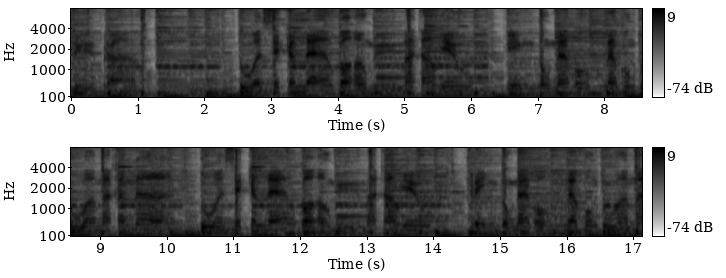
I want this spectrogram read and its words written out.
หรือเปล่า เสร็จกันแล้วก็เอามือมาเท้าเอวเก่งตรงหน้าอกแล้วคงตัวมาข้างหน้า ตัวเสร็จกันแล้วก็เอามือมาเท้าเอวเกรงตรงหน้าอกแล้วคงตัวมา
